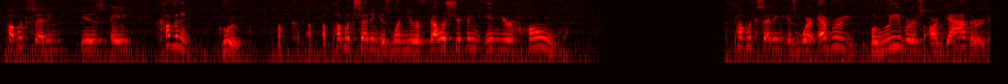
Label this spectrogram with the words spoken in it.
The public setting is a covenant group. A, a, a public setting is when you're fellowshipping in your home public setting is wherever believers are gathered.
